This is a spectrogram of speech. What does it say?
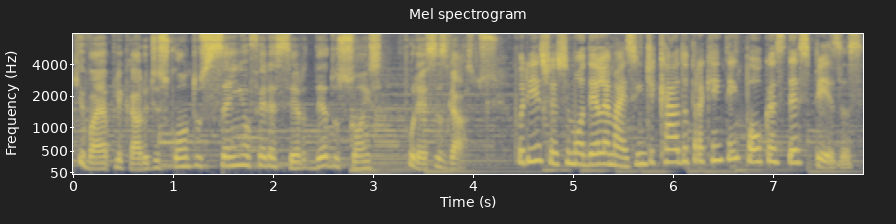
que vai aplicar o desconto sem oferecer deduções por esses gastos. Por isso, esse modelo é mais indicado para quem tem poucas despesas.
